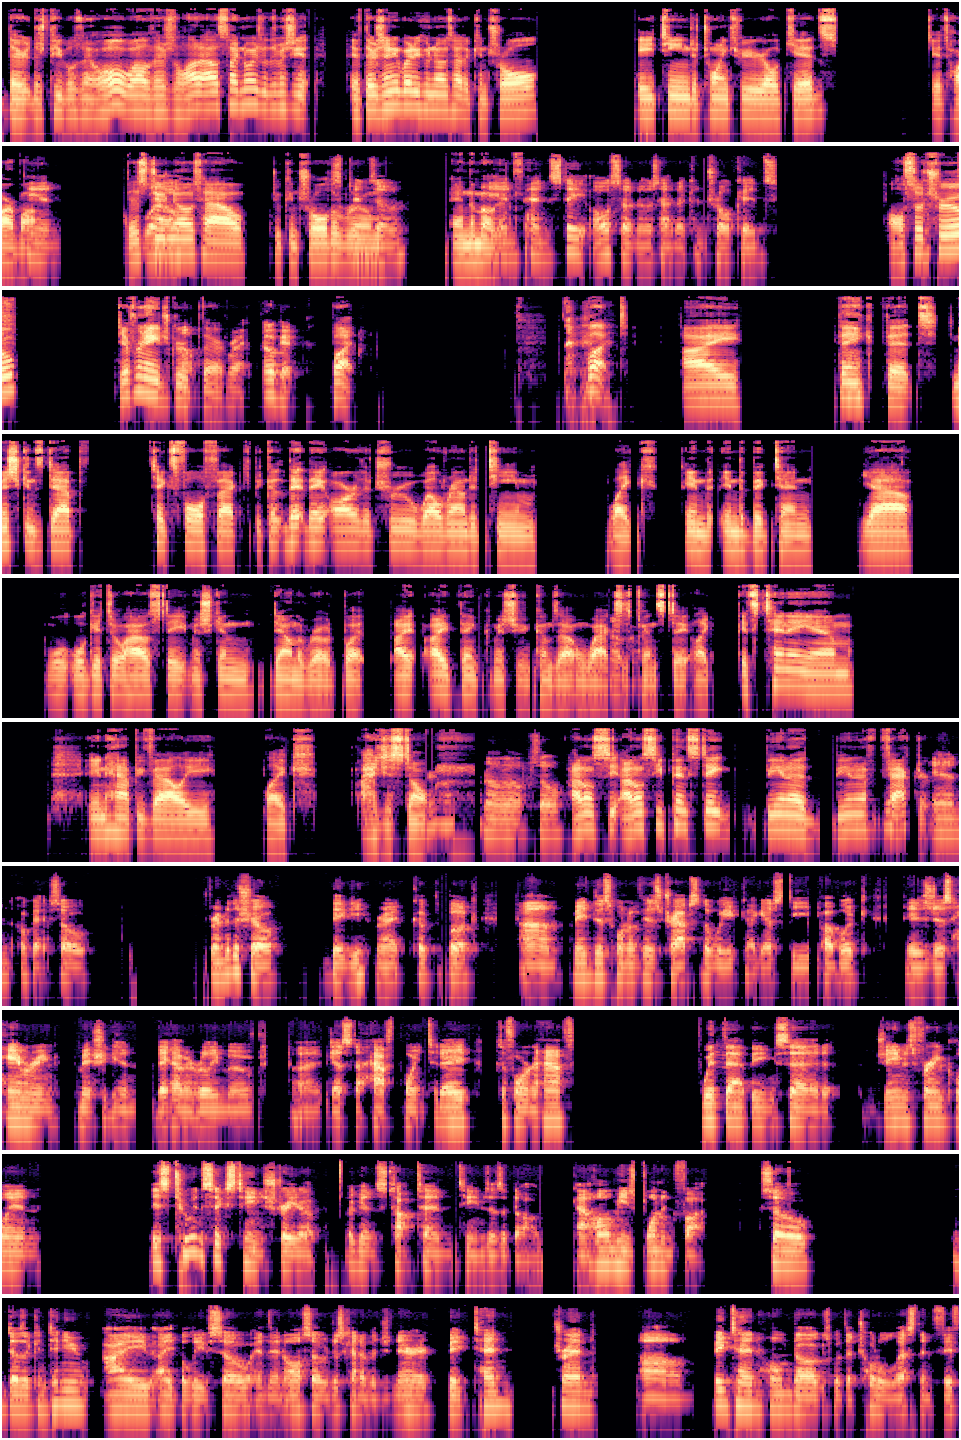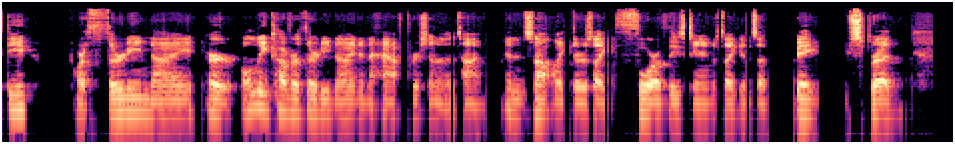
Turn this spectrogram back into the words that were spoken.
there there's people saying, Oh well, there's a lot of outside noise with Michigan. If there's anybody who knows how to control eighteen to twenty three year old kids, it's Harbaugh. And this well, dude knows how to control the room and the And. Penn State also knows how to control kids. Also true. Different age group Oh, there. Right. Okay. But but I think that Michigan's depth takes full effect because they they are the true well-rounded team like in the, in the Big 10. Yeah, we'll we'll get to Ohio State, Michigan down the road, but I I think Michigan comes out and waxes Okay. Penn State. Like it's 10 a.m. in Happy Valley. Like I just don't. No, no. So I don't see I don't see Penn State being a being a factor. And okay, so friend of the show, Biggie, right? Cook the book. Um, made this one of his traps of the week. I guess the public is just hammering Michigan. They haven't really moved. Uh, I guess a half point today to four and a half. With that being said, James Franklin is two and sixteen straight up against top ten teams as a dog. At home, he's one and five. So does it continue? I I believe so. And then also just kind of a generic Big Ten trend. Um, Big Ten home dogs with a total less than fifty are 39 or only cover 39 and a half percent of the time and it's not like there's like four of these games like it's a big spread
